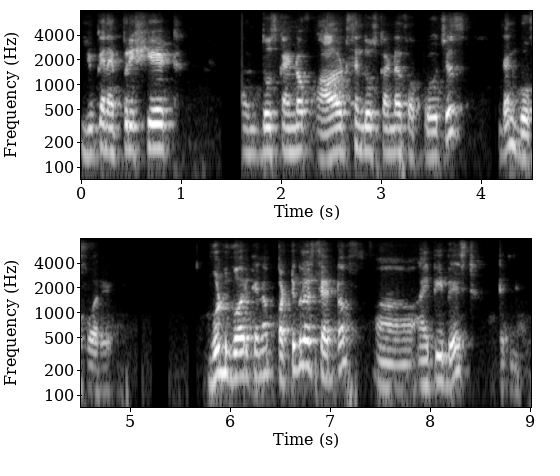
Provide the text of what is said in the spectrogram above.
you can appreciate those kind of arts and those kind of approaches then go for it. Would work in a particular set of uh, ip based technologies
